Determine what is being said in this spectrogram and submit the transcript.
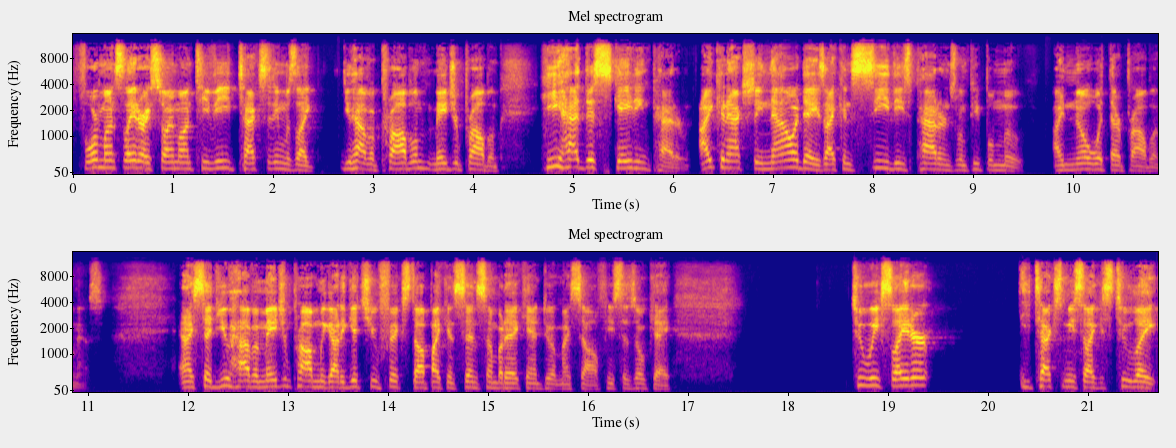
Four months later, I saw him on TV, texted him, was like, "You have a problem, major problem." He had this skating pattern. I can actually nowadays I can see these patterns when people move. I know what their problem is. And I said, "You have a major problem. We got to get you fixed up. I can send somebody. I can't do it myself." He says, "Okay." 2 weeks later, he texts me he's like it's too late.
